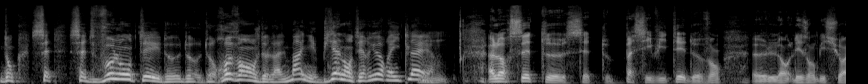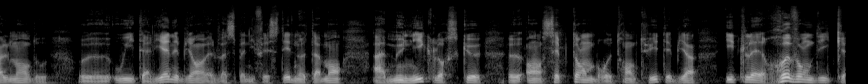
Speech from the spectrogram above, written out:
Donc cette, cette volonté de, de, revanche de l'Allemagne est bien antérieure à Hitler. Mmh. Alors cette, euh, cette passivité devant euh, les ambitions allemandes ou, euh, ou, italiennes, eh bien, elle va se manifester notamment à Munich lorsque, en septembre 38, eh bien, Hitler revendique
